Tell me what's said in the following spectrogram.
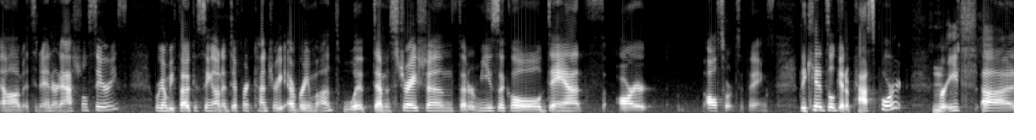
um, it's an international series. We're going to be focusing on a different country every month with demonstrations that are musical, dance, art, all sorts of things. The kids will get a passport hmm. for each, uh,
